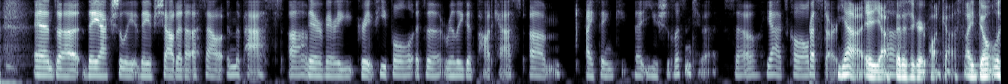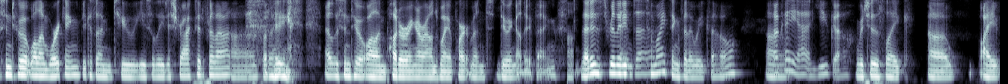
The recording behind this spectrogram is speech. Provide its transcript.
and uh, they actually they've shouted us out in the past. Um, they're very great people. It's a really good podcast. Um, I think that you should listen to it. So yeah, it's called Press Start. Yeah, eh, yeah, that Uh, is a great podcast. I don't listen to it while I'm working because I'm too easily distracted for that. Uh, but I, I listen to it while I'm puttering around my apartment doing other things. Um, that is related And, uh, to my thing for the week, though. Uh, Okay, yeah, you go. which is like uh, I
